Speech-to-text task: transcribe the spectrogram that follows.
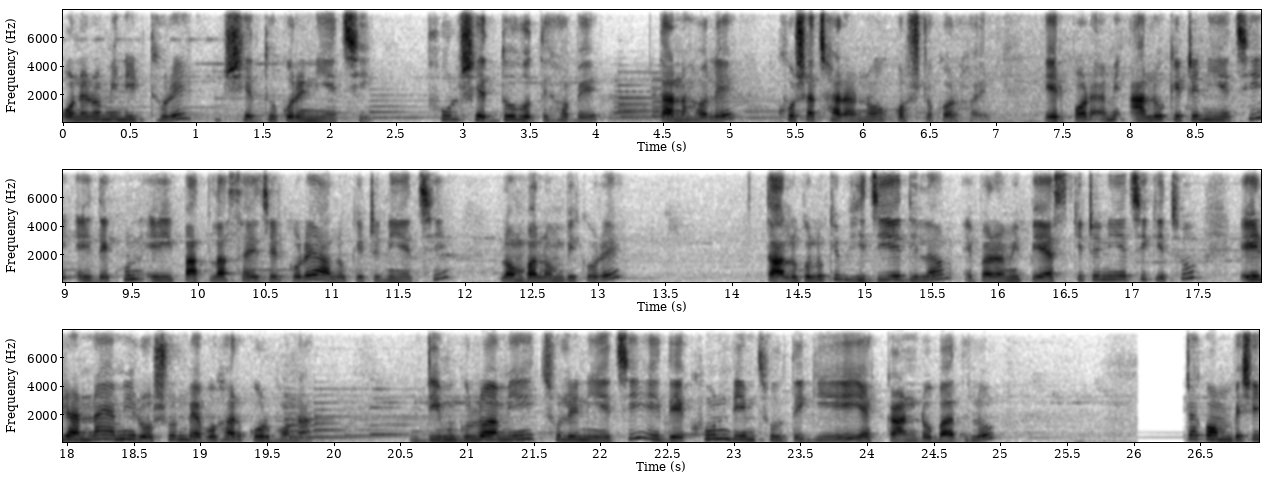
পনেরো মিনিট ধরে সেদ্ধ করে নিয়েছি। ফুল সেদ্ধ হতে হবে, তা না হলে খোসা ছাড়ানো কষ্টকর হয়। এরপর আমি আলু কেটে নিয়েছি। এই দেখুন, এই পাতলা সাইজের করে আলু কেটে নিয়েছি। লম্বা লম্বি করে তো আলুগুলোকে ভিজিয়ে দিলাম। এবার আমি পেঁয়াজ কেটে নিয়েছি কিছু। এই রান্নায় আমি রসুন ব্যবহার করব না। ডিমগুলো আমি ছুলে নিয়েছি। এই দেখুন, ডিম ছুলতে গিয়েই এক কাণ্ড বাঁধলো। এটা কম বেশি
